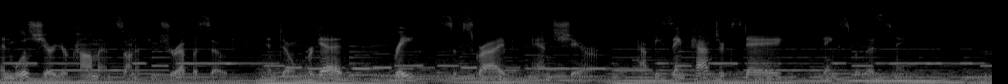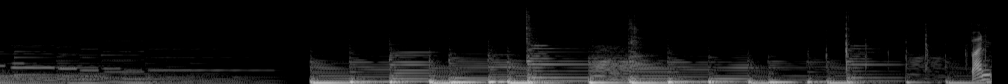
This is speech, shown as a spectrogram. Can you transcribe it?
and we'll share your comments on a future episode. And don't forget, rate, subscribe, and share. Happy St. Patrick's Day! Thanks for listening. Fun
